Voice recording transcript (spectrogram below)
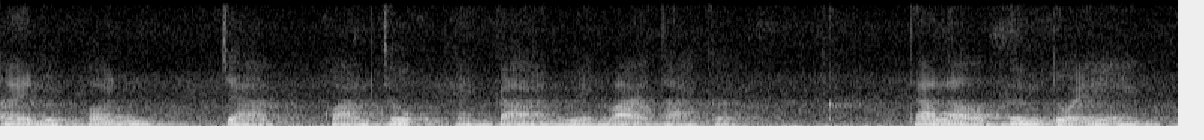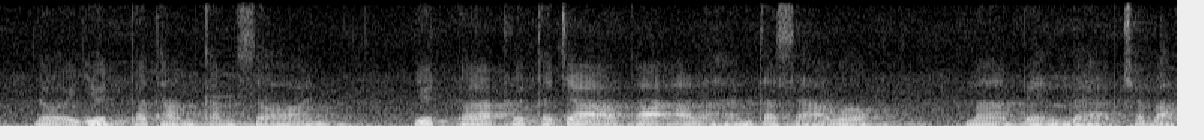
ให้หลุดพ้นจากความทุกข์แห่งการเวียนว่ายตายเกิด ถ้าเราพึ่งตัวเองโดยยึดพระธรรมคำสอน ยึดพระพุทธเจ้าพระอาหารหันตสาวก มาเป็นแบบฉบับ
